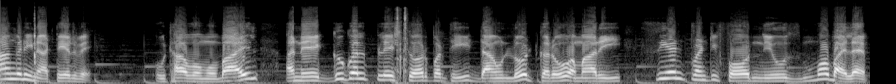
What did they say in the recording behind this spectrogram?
આંગળીના ટેરવે. ઉઠાવો મોબાઈલ અને ગૂગલ પ્લે સ્ટોર પરથી ડાઉનલોડ કરો અમારી C N twenty four news mobile app.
